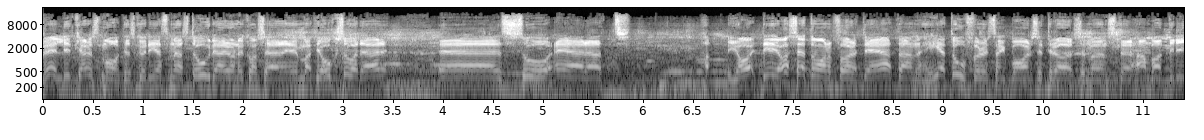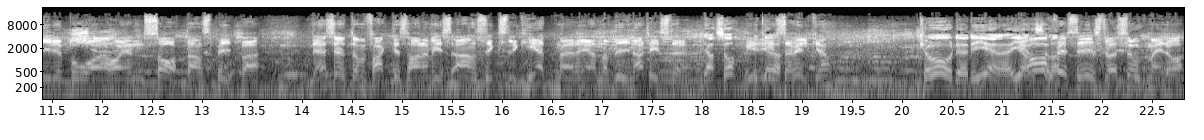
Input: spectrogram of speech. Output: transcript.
Väldigt karismatisk och det som jag stod där under konserten, i och med att jag också var där, eh, så är att Ja, det jag har sett av honom förut är att han är helt oförutsägbar i sitt rörelsemönster. Han bara driver på, har en satans pipa. Dessutom faktiskt har han en viss ansiktslikhet med en av dina artister. Jaså, vilka då? Gissa vilken? Corroded igen, igen Ja, eller? precis. Det slog mig då.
